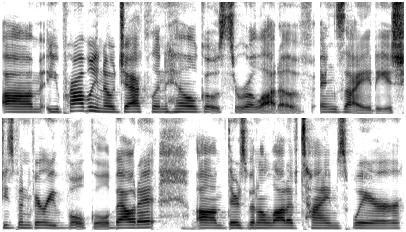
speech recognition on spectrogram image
um, you probably know Jaclyn Hill goes through a lot of anxiety. She's been very vocal about it. Um, there's been a lot of times where,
